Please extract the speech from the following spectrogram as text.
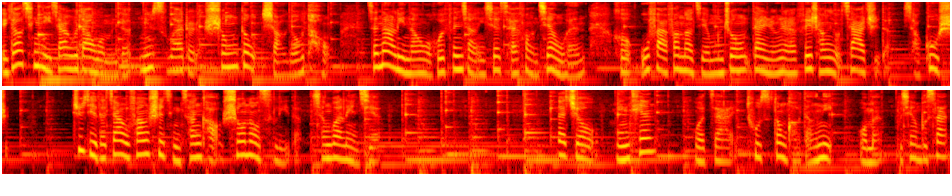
也邀请你加入到我们的 newsletter 生动小油桶，在那里呢，我会分享一些采访见闻和无法放到节目中但仍然非常有价值的小故事。具体的加入方式，请参考 show notes 里的相关链接。那就明天我在兔子洞口等你，我们不见不散。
